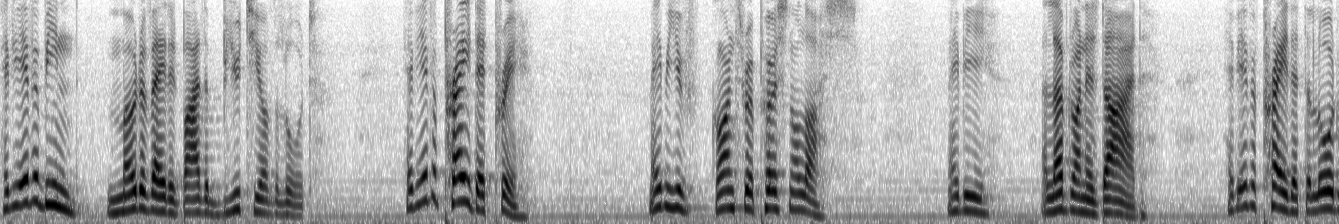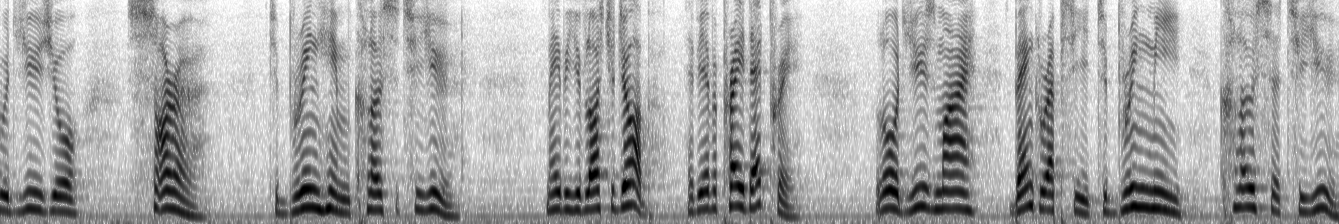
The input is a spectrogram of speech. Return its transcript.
Have you ever been motivated by the beauty of the Lord? Have you ever prayed that prayer? Maybe you've gone through a personal loss. Maybe a loved one has died. Have you ever prayed that the Lord would use your sorrow to bring him closer to you? Maybe you've lost your job. Have you ever prayed that prayer? Lord, use my bankruptcy to bring me closer to you.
